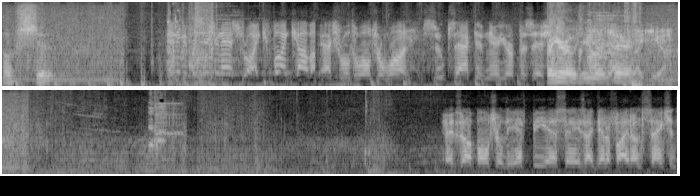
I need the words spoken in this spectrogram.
Oh shit. Enemy precision airstrike. Find cover. Actual to Ultra One. Soup's active near your position. Right here, OG, right there. Right here. Heads up, Ultra. The FBSA's identified unsanctioned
